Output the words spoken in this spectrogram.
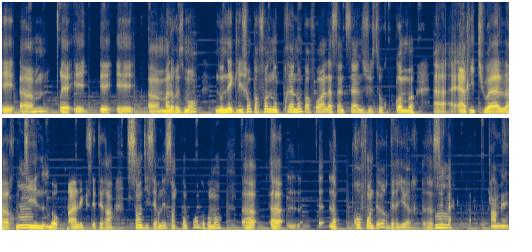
Et, euh, et, et- et- et, euh, malheureusement, nous négligeons parfois, nous prenons parfois la Sainte Seine juste comme euh, un rituel, une routine normale, etc., sans discerner, sans comprendre vraiment euh, euh, la profondeur derrière cet Mm. acte. Amen.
